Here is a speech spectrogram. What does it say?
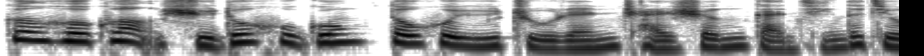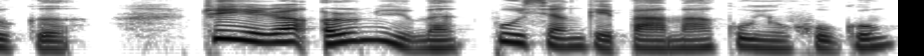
更何况许多护工都会与主人产生感情的纠葛，这也让儿女们不想给爸妈雇佣护工。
